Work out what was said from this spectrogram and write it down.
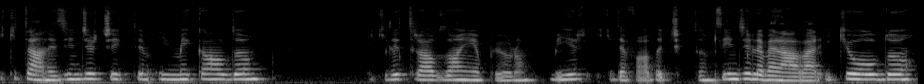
iki tane zincir çektim. ilmek aldım ikili trabzan yapıyorum. Bir, iki defa da çıktım. Zincirle beraber iki oldu.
